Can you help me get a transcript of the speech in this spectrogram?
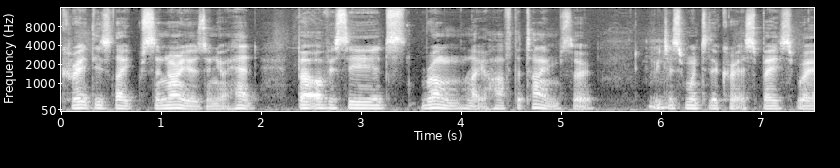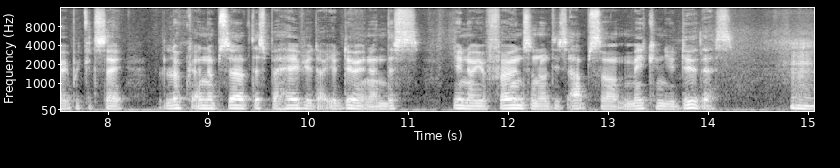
create these like scenarios in your head, but obviously it's wrong like half the time. So we just wanted to create a space where we could say, look and observe this behavior that you're doing, and this you know your phones and all these apps are making you do this. Hmm.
